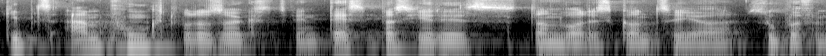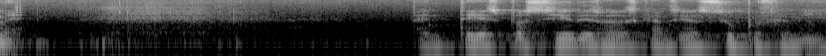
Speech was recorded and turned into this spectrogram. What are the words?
Gibt es einen Punkt, wo du sagst, wenn das passiert ist, dann war das ganze Jahr super für mich? Wenn das passiert ist, war das ganze Jahr super für mich.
